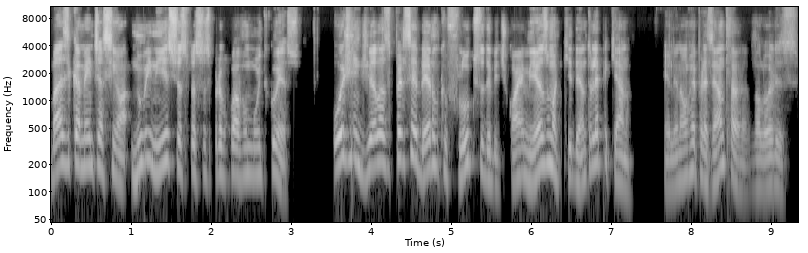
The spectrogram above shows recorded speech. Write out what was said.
Basicamente assim, ó, no início as pessoas se preocupavam muito com isso. Hoje em dia elas perceberam que o fluxo de Bitcoin, mesmo aqui dentro, ele é pequeno. Ele não representa valores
